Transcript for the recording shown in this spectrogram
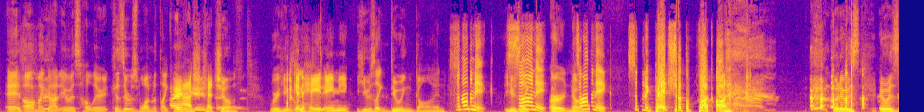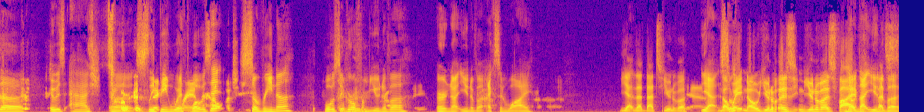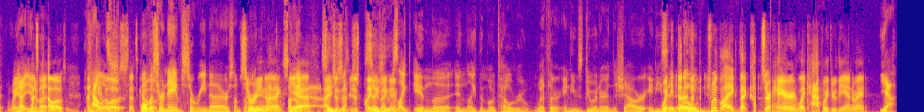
And, oh my god it was hilarious because there was one with like I ash ketchum that. where he was fucking like, hate Amy. he was like doing dawn Sonic. he was Sonic. like or no Sonic. Sonic. Bitch, shut the fuck up. but it was it was uh it was ash uh, sleeping with what was it serena what was the girl from Unova or not Unova x and y yeah, that that's Unova. yeah No, so- wait, no. Unova is Unova is five. No, not That's- wait, not that's Unova, Kalos. That's Kalos. Kalos. That's What was her name? Serena or something? Serena. I think so, Okay, Yeah, yeah. So I he just was, I just played so through that he was like in the in like the motel room with her, and he was doing her in the shower, and he Wait, said, the, "Oh, the bitch with like that cuts her hair like halfway through the anime. yeah."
